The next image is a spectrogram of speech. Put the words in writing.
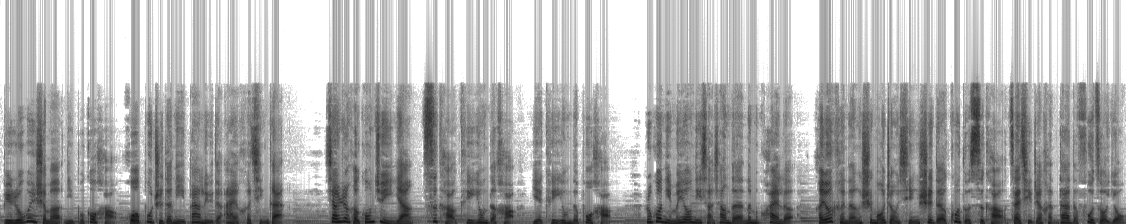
比如为什么你不够好，或不值得你伴侣的爱和情感。像任何工具一样，思考可以用得好，也可以用得不好。如果你没有你想象的那么快乐，很有可能是某种形式的过度思考在起着很大的副作用。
